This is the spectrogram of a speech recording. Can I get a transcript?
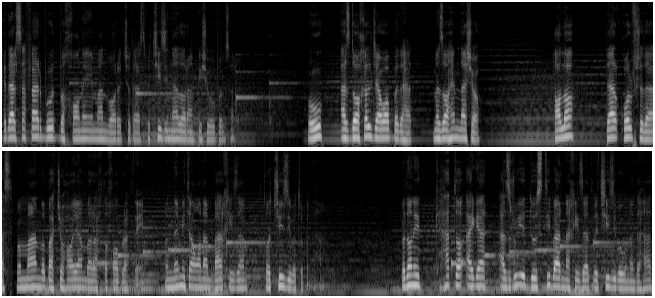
که در سفر بود به خانه من وارد شده است و چیزی ندارم پیش او بگذارم. و او از داخل جواب بدهد مزاحم نشو. حالا در قلف شده است و من و بچه هایم به رخت خواب رفته ایم و نمی‌توانم برخیزم تا چیزی به تو بدهم. بدانید که حتی اگر از روی دوستی بر نخیزد و چیزی به او ندهد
